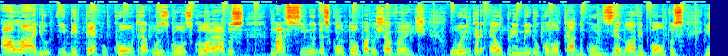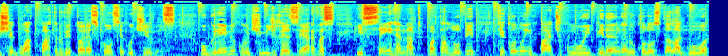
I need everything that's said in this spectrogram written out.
Alário e Biteco contra os gols colorados, Marcinho descontou para o Chavante. O Inter é o primeiro colocado com 19 pontos e chegou a quatro vitórias consecutivas. O Grêmio, com time de reservas e sem Renato Portaluppi, ficou no empate com o Ipiranga no Da Lagoa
